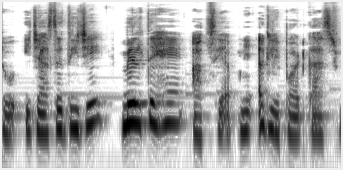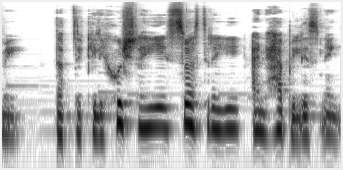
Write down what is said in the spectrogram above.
तो इजाज़त दीजिए। मिलते हैं आपसे अपने अगले पॉडकास्ट में। तब तक के लिए खुश रहिए, स्वस्थ रहिए एंड हैप्पी लिसनिंग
